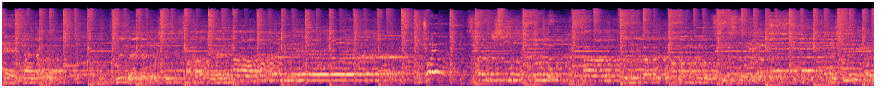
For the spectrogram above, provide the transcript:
깨달아 그대 54대 Thank you.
